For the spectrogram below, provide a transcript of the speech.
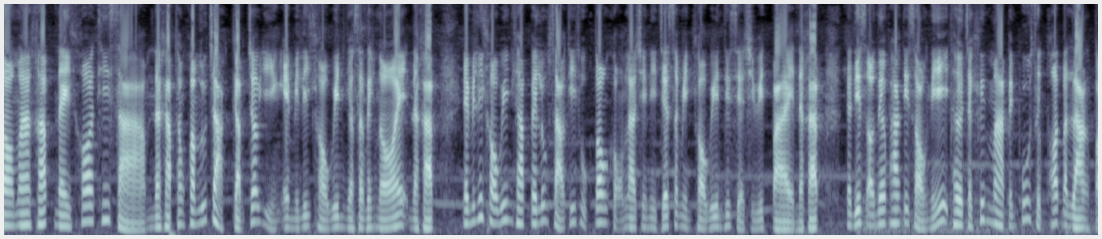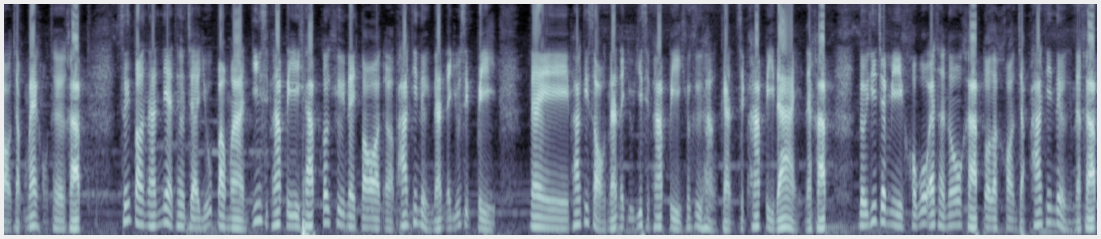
ต่อมาครับในข้อที่3นะครับทำความรู้จักกับเจ้าหญิงเอมิลี่คอวินกันสักเล็กน้อยนะครับเอมิลี่คอวินครับเป็นลูกสาวที่ถูกต้องของราชินีเจสมินคอวินที่เสียชีวิตไปนะครับในดิสออเนอร์ภาคที่ 2 นี้เธอจะขึ้นมาเป็นผู้สืบทอดบัลลังก์ต่อจากแม่ของเธอครับซึ่งตอนนั้นเนี่ยเธอจะอายุประมาณ 25 ปีครับก็คือในตอนเอ่อภาคที่ 1 นั้นอายุ 10 ปี ในภาคที่ 2 นั้นอายุ 25 ปีก็คือห่างกัน 15 ปีได้นะครับ โดยที่จะมีโคโบแอตโนครับตัวละครจากภาคที่1นะครับ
